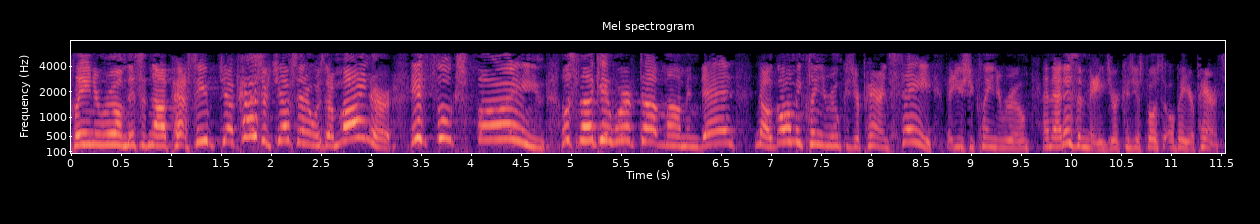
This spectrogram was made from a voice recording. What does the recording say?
Clean your room. This is not, pa- see, Jeff, Pastor Jeff said it was a minor. It looks fine. Let's not get worked up, mom and dad. No, go home and clean your room because your parents say that you should clean your room, and that is a major because you're supposed to obey your parents.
